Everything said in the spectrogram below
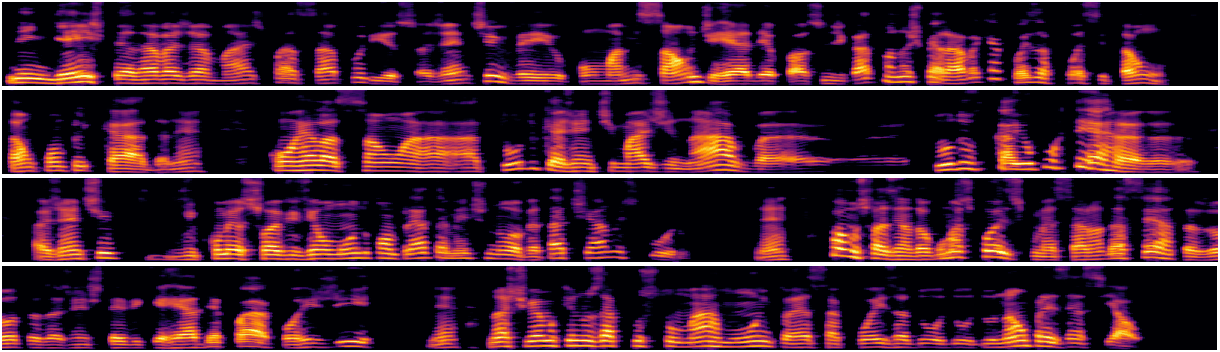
Ninguém esperava jamais passar por isso. A gente veio com uma missão de readequar o sindicato, mas não esperava que a coisa fosse tão, tão complicada. Né? Com relação a, a tudo que a gente imaginava, tudo caiu por terra a gente começou a viver um mundo completamente novo, é tatear no escuro. Né? Fomos fazendo algumas coisas, começaram a dar certas, outras a gente teve que readequar, corrigir. Né? Nós tivemos que nos acostumar muito a essa coisa do, do, do não presencial.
